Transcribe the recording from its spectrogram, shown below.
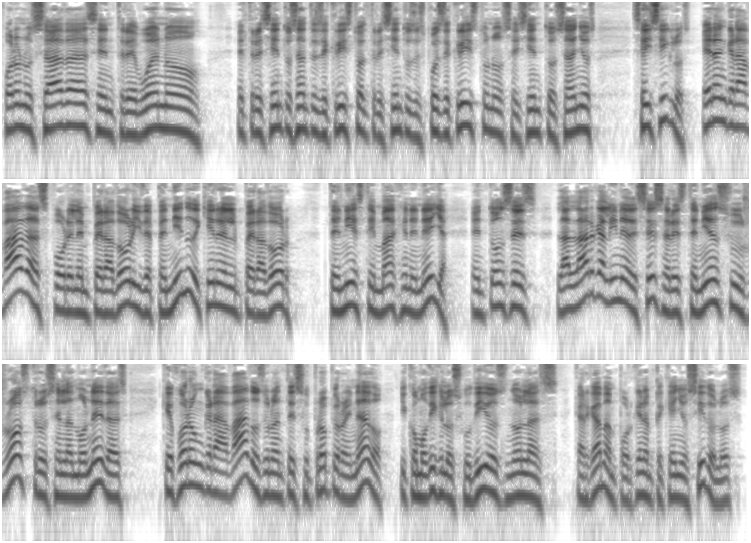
fueron usadas entre, bueno, el 300 antes de Cristo al 300 después de Cristo, unos 600 años, seis siglos. Eran grabadas por el emperador y dependiendo de quién era el emperador, tenía esta imagen en ella. Entonces, la larga línea de Césares tenían sus rostros en las monedas que fueron grabados durante su propio reinado. Y como dije, los judíos no las cargaban porque eran pequeños ídolos,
